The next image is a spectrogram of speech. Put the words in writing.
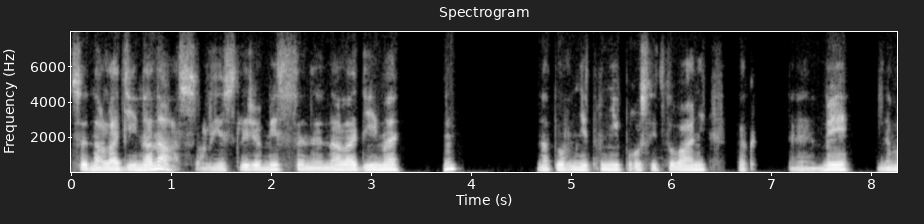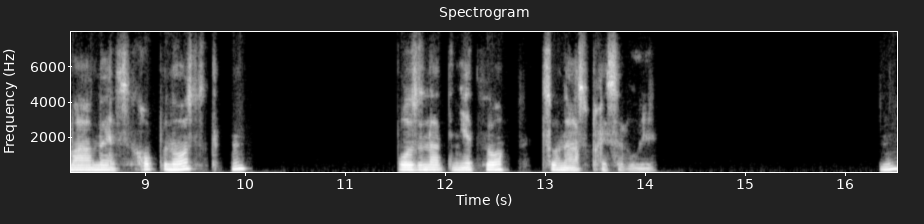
se naladí na nás. Ale jestliže my se nenaladíme na to vnitřní prosicování, tak eh, my nemáme schopnost hm, poznat něco, co nás přesahuje. Hm?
